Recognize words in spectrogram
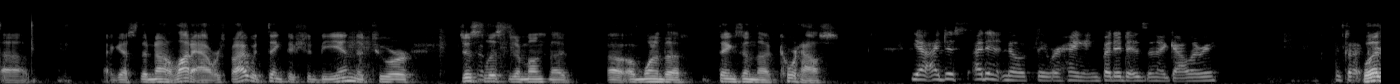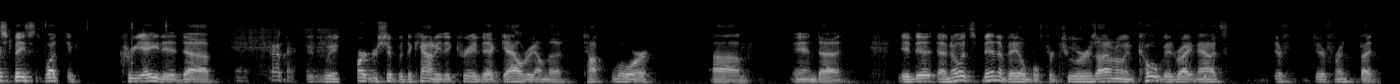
uh, I guess they're not a lot of hours, but I would think they should be in the tour, just listed among the, uh, one of the things in the courthouse. Yeah, I just, I didn't know if they were hanging, but it is in a gallery. That Well, that's basically what they created. uh, Okay. we in partnership with the county, they created that gallery on the top floor. Um, and, uh, it, i- I know it's been available for tours. I don't know in COVID right now, it's diff- different, but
